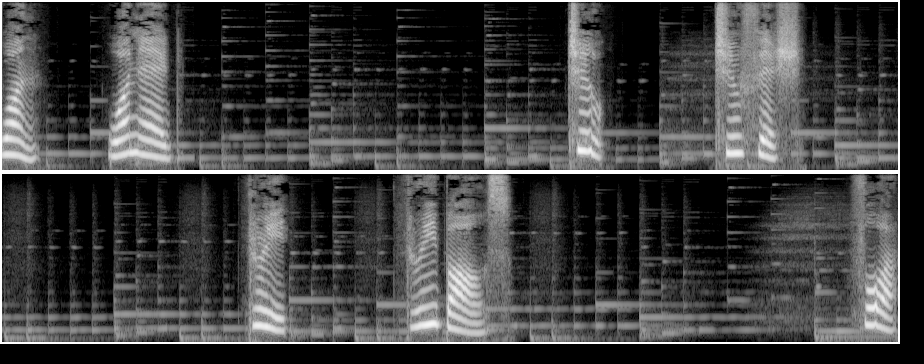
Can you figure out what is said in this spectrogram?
1 1 egg. 2 2 fish. 3 3 balls. 4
